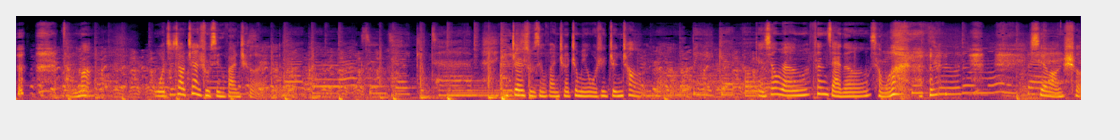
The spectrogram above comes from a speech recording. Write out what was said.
这叫战术性翻车呀！战术性翻车，证明我是真唱，知道吗？感谢我们粪仔的小魔，谢王硕，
